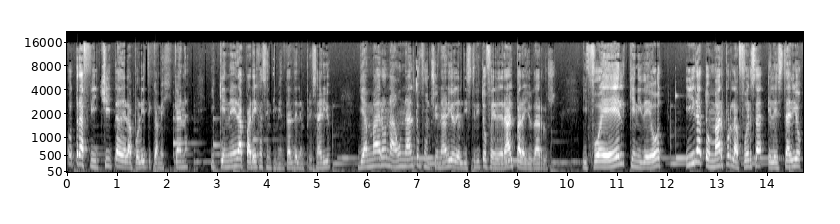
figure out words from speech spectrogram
otra fichita de la política mexicana y quien era pareja sentimental del empresario, llamaron a un alto funcionario del Distrito Federal para ayudarlos. Y fue él quien ideó ir a tomar por la fuerza el estadio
